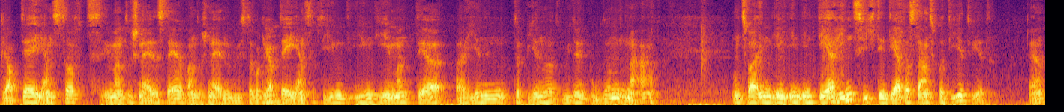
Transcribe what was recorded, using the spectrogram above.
glaubt er ernsthaft, ich meine, du schneidest eh, wann du schneiden willst, aber glaubt er ernsthaft, irgend, irgendjemand, der ein Hirn in der Birne hat, will den Budern? Nein. Und zwar in, in, in der Hinsicht, in der das transportiert wird. Ja?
